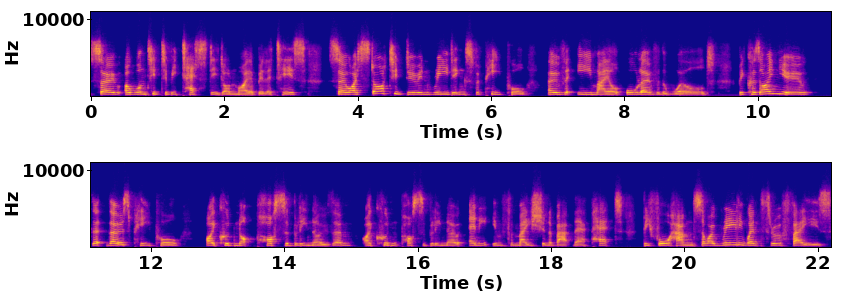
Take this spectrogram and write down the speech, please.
So I wanted to be tested on my abilities. So I started doing readings for people over email all over the world because I knew that those people I could not possibly know them. I couldn't possibly know any information about their pet beforehand. So I really went through a phase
